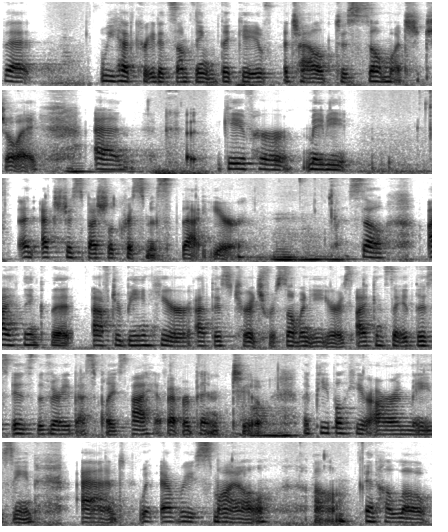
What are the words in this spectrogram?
that we had created something that gave a child just so much joy mm-hmm. and gave her maybe an extra special Christmas that year. Mm-hmm. So I think that after being here at this church for so many years, I can say this is the very best place I have ever been to. Wow. The people here are amazing, and with every smile um, and hello,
